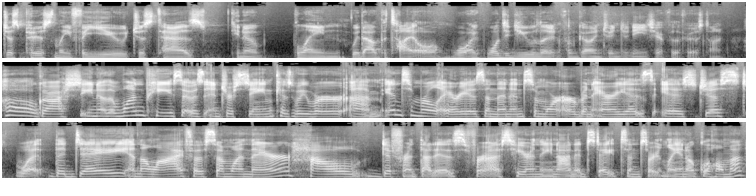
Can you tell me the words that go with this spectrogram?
just personally for you, just as, you know, Blayne without the title, what what did you learn from going to Indonesia for the first time? Oh gosh, you know the one piece that was interesting because we were um, in some rural areas and then in some more urban areas is just what the day and the life of someone there, how different that is for us here in the United States and certainly in Oklahoma.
